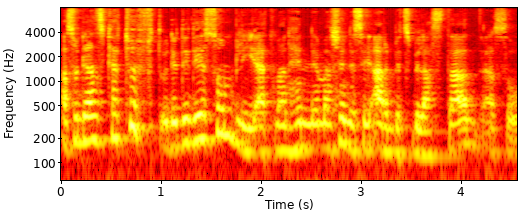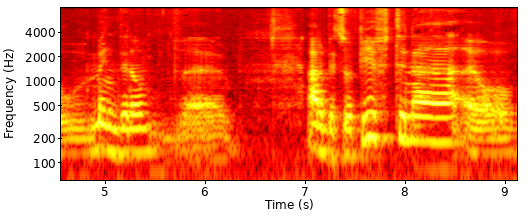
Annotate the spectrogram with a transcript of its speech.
Alltså ganska tufft och det är det som blir att man, händer- man känner sig arbetsbelastad. Alltså mängden av eh, arbetsuppgifterna och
